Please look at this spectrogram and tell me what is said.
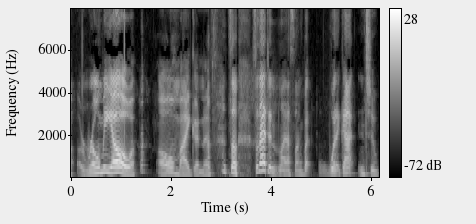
Romeo. Oh my goodness. So so that didn't last long. But when it got into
